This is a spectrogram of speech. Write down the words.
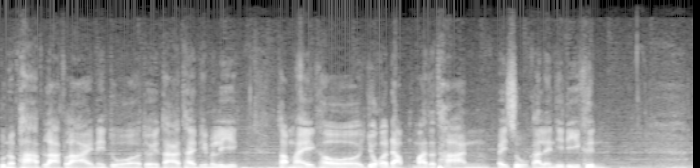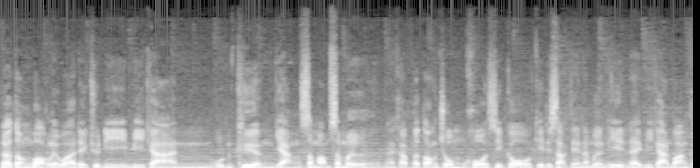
คุณภาพหลากหลายในตัวโตโยต้าไทยพรีเมียร์ลีกทำให้เขายกระดับมาตรฐานไปสู่การเล่นที่ดีขึ้น แล้วต้องบอกเลยว่าเด็กชุดนี้มีการอุ่นเครื่องอย่างสม่ำเสมอนะครับก็ต้องชมโค้ชซิโก้เกียรติศักดิ์เสนาเมืองที่ได้มีการวางแผ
